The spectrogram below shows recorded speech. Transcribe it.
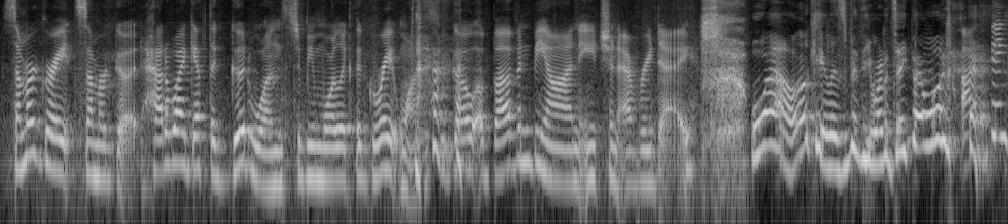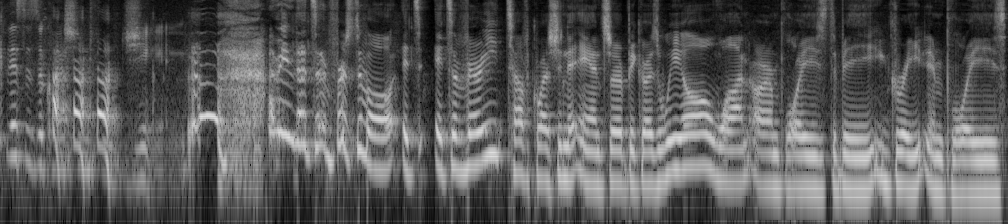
Some are great, some are good. How do I get the good ones to be more like the great ones who go above and beyond each and every day? Wow. Okay, Elizabeth, you want to take that one? I think this is a question for Gene. I mean, that's first of all, it's it's a very tough question to answer because we all want our employees to be great employees,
